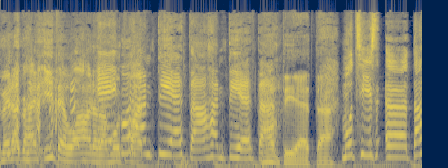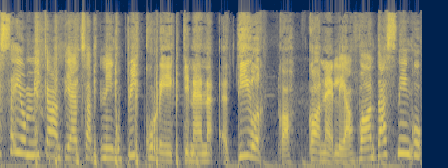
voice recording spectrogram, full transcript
meinaako hän itse lahdata Ei mut kun vai... hän tietää, hän tietää. Hän tietää. Mut siis ö, tässä ei ole mikään, tiedätkö, niinku pikkuriikkinen tilkka kanelia, vaan tässä niinku,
